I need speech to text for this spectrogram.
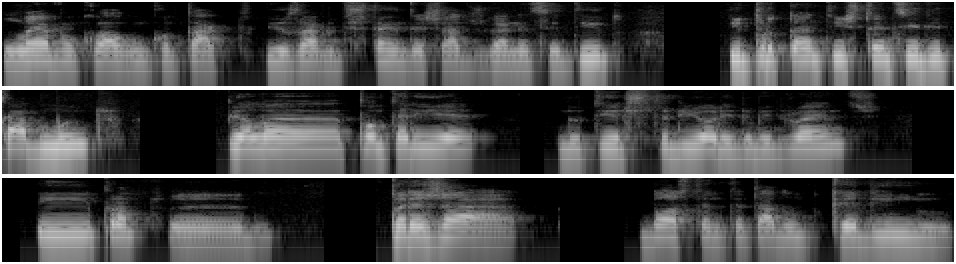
levam com algum contacto e os árbitros têm deixado de jogar nesse sentido. E, portanto, isto tem sido ditado muito pela pontaria no tiro exterior e do mid-range. E pronto, eh, para já, Boston tem estado um bocadinho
